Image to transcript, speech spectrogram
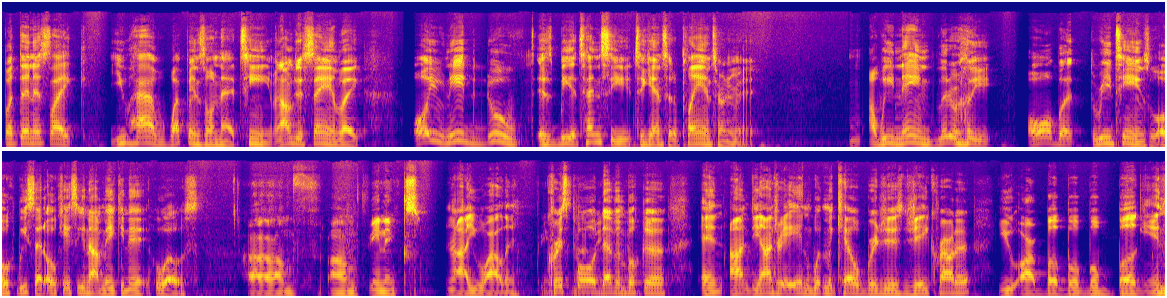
But then it's like you have weapons on that team, and I'm just saying like all you need to do is be a 10 seed to get into the playing tournament. Uh, We named literally all but three teams. We said OKC not making it. Who else? Um, um, Phoenix. Nah, you wildin'. Chris Paul, Devin Booker, and Aunt DeAndre Ayton with Mikal Bridges, Jae Crowder. You are bu- bu- bu- bugging,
